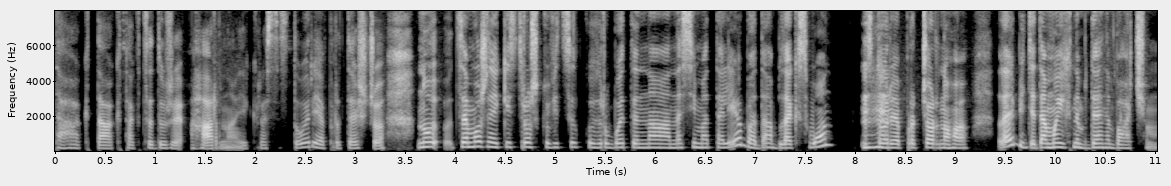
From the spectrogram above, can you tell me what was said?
Так, так, так, це дуже гарна якраз історія про те, що ну це можна якісь трошки відсилку зробити на Насіма Талєба, да, Black Swan. Історія mm-hmm. про чорного лебідя, де ми їх ніде не бачимо.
